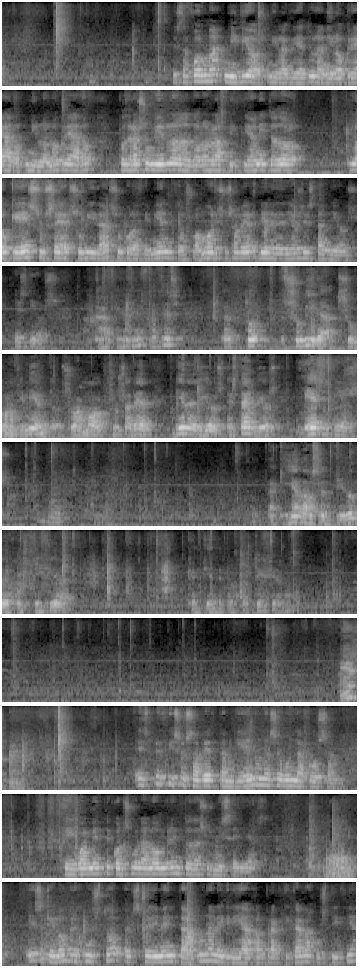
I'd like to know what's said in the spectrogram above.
De esta forma, ni Dios, ni la criatura, ni lo creado, ni lo no creado, podrá asumirlo en el dolor, la aflicción y todo lo que es su ser, su vida, su conocimiento, su amor y su saber, viene de Dios y está en Dios, es Dios. Claro, fíjate, entonces, to- su vida, su conocimiento, su amor, su saber, viene de Dios, está en Dios y es. Dios. Aquí ya da el sentido de justicia que entiende por justicia, ¿no? Es preciso saber también una segunda cosa, que igualmente consuela al hombre en todas sus miserias. Es que el hombre justo experimenta una alegría al practicar la justicia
